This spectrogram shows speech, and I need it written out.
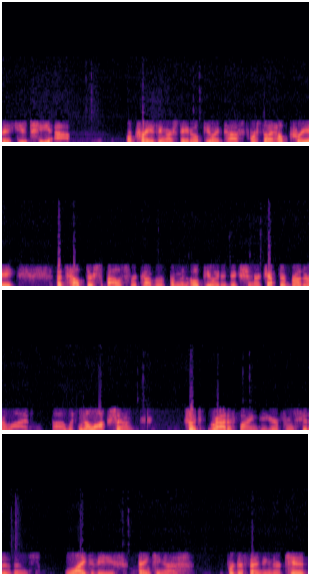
Safe UT app, or praising our state opioid task force that I helped create that's helped their spouse recover from an opioid addiction or kept their brother alive uh, with naloxone. So it's gratifying to hear from citizens like these thanking us for defending their kids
